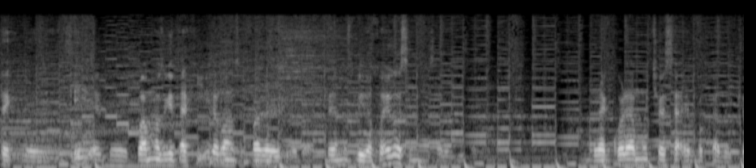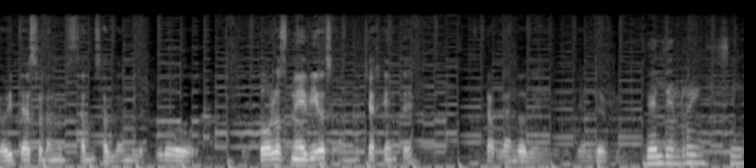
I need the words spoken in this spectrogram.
de, sí, jugamos Guitar Hero, vamos a jugar, tenemos videojuegos y no a Hero. Me recuerda mucho esa época de que ahorita solamente estamos hablando de puro, todos los medios o mucha gente está hablando de, de Elden Ring. De Elden Ring, sí.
